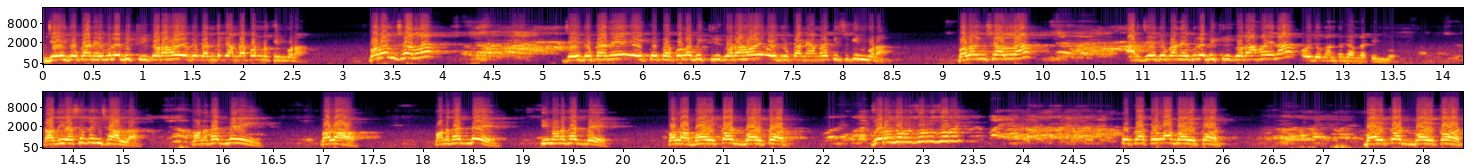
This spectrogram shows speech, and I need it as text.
যেই দোকানে এগুলো বিক্রি করা হয়, ওই দোকান থেকে আমরা পণ্য কিনবো না। বলো ইনশাআল্লাহ। যেই দোকানে এই কোকা কোলা বিক্রি করা হয়, ওই দোকানে আমরা কিছু কিনবো না। বলো ইনশাআল্লাহ। আর যে দোকানে এগুলো বিক্রি করা হয় না, ওই দোকান থেকে আমরা কিনবো। রাজি আছো তো ইনশাআল্লাহ? মনে থাকবে নি? বলো। মনে থাকবে? কি মনে থাকবে? বলো বয়কট বয়কট জোরে জোরে জোরে জোরে। Coca Cola boycott boycott boycott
